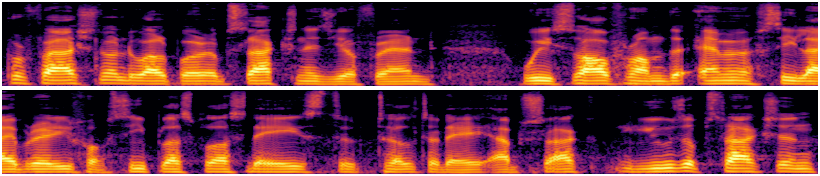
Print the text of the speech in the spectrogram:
professional developer, abstraction is your friend. We saw from the MFC library from C++ days to till today, abstract, use abstraction.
